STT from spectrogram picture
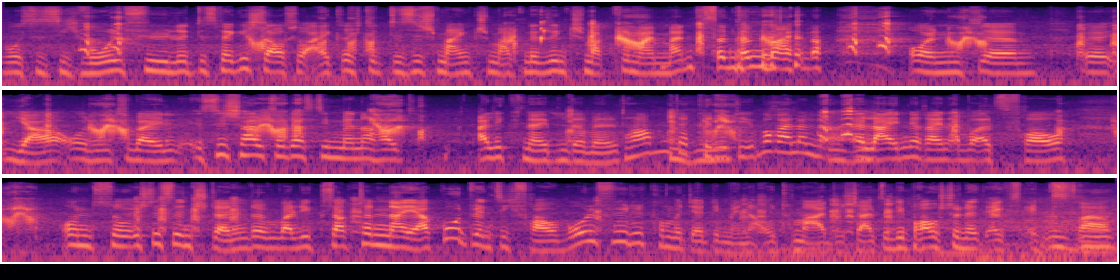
wo sie sich wohlfühlen. Deswegen ist es auch so eingerichtet, das ist mein Geschmack, nicht den Geschmack von meinem Mann, sondern meiner. Und ähm, äh, ja, und weil es ist halt so, dass die Männer halt alle Kneipen der Welt haben. Da können die überall alle, alleine rein, aber als Frau. Und so ist es entstanden, weil ich gesagt habe, naja gut, wenn sich Frau wohlfühlt, kommen ja die Männer automatisch. Also die brauchst du nicht ex extra. Und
